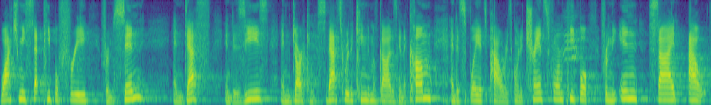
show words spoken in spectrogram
Watch me set people free from sin and death and disease and darkness. That's where the kingdom of God is going to come and display its power. It's going to transform people from the inside out.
